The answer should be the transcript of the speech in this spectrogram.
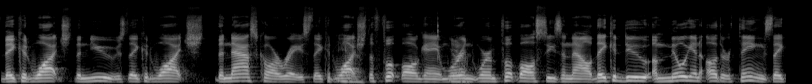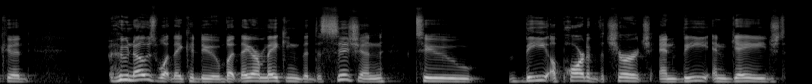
They could watch the news. They could watch the NASCAR race. They could watch the football game. We're in we're in football season now. They could do a million other things. They could who knows what they could do, but they are making the decision to be a part of the church and be engaged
